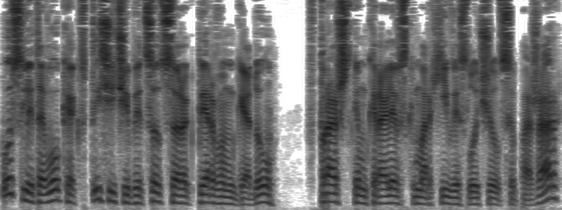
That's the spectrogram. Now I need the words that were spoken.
После того, как в 1541 году в Пражском королевском архиве случился пожар,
